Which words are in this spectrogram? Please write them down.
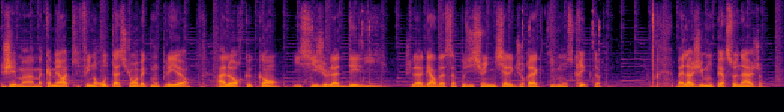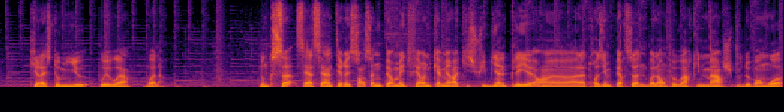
j'ai ma caméra qui fait une rotation avec mon player, alors que quand ici je la délie, je la garde à sa position initiale et que je réactive mon script, bah là, j'ai mon personnage qui reste au milieu, vous pouvez voir, voilà. Donc ça, c'est assez intéressant, ça nous permet de faire une caméra qui suit bien le player euh, à la troisième personne. Voilà, on peut voir qu'il marche devant moi.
